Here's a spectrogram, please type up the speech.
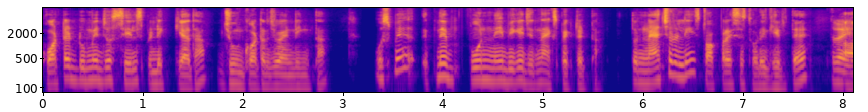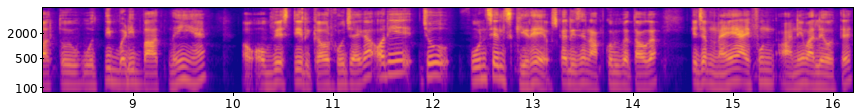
क्वार्टर टू में जो सेल्स प्रिडिक्ट किया था जून क्वार्टर जो एंडिंग था उसमें इतने फ़ोन नहीं बिके जितना एक्सपेक्टेड था। तो नेचुरली स्टॉक प्राइसेस थोड़े गिरते हैं तो वो इतनी बड़ी बात नहीं है ऑब्वियसली रिकवर हो जाएगा। और ये जो फ़ोन सेल्स गिरे है उसका रीजन आपको भी पता होगा कि जब नए आईफोन आने वाले होते हैं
